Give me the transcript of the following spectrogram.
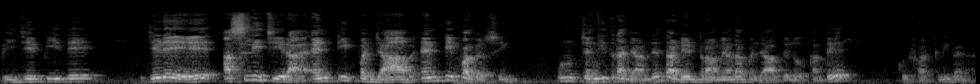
ਬੀਜੇਪੀ ਦੇ ਜਿਹੜੇ ਅਸਲੀ ਚਿਹਰਾ ਹੈ, ਐਂਟੀ ਪੰਜਾਬ, ਐਂਟੀ ਭਗਤ ਸਿੰਘ, ਉਹਨੂੰ ਚੰਗੀ ਤਰ੍ਹਾਂ ਜਾਣਦੇ, ਤੁਹਾਡੇ ਡਰਾਮਿਆਂ ਦਾ ਪੰਜਾਬ ਦੇ ਲੋਕਾਂ ਤੇ ਕੋਈ ਫ਼ਰਕ ਨਹੀਂ ਪੈਣਾ।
